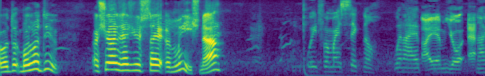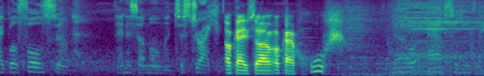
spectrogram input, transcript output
what do, what do I do? I sure as you say unleash, now? Wait for my signal. When I I am your night will fall soon. Then is our moment to strike. Okay, so, okay, whoosh. No, absolutely.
